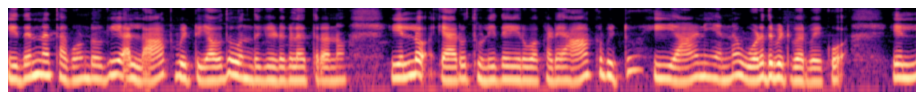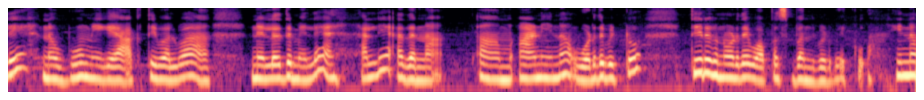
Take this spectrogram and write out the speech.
ಇದನ್ನು ತಗೊಂಡೋಗಿ ಅಲ್ಲಿ ಹಾಕ್ಬಿಟ್ಟು, ಯಾವುದೋ ಒಂದು ಗಿಡಗಳ ಹತ್ರನೋ, ಎಲ್ಲೋ ಯಾರು ತುಳಿದೇ ಇರುವ ಕಡೆ ಹಾಕ್ಬಿಟ್ಟು ಈ ಆಣಿಯನ್ನು ಒಡೆದ್ಬಿಟ್ಟು ಬರಬೇಕು. ಎಲ್ಲಿ ನಾವು ಭೂಮಿಗೆ ಹಾಕ್ತೀವಲ್ವ ನೆಲದ ಮೇಲೆ ಅಲ್ಲಿ ಅದನ್ನು ಆಣಿನ ಒಡೆದ್ಬಿಟ್ಟು ತಿರುಗಿ ನೋಡದೆ ವಾಪಸ್ ಬಂದುಬಿಡಬೇಕು. ಇನ್ನು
